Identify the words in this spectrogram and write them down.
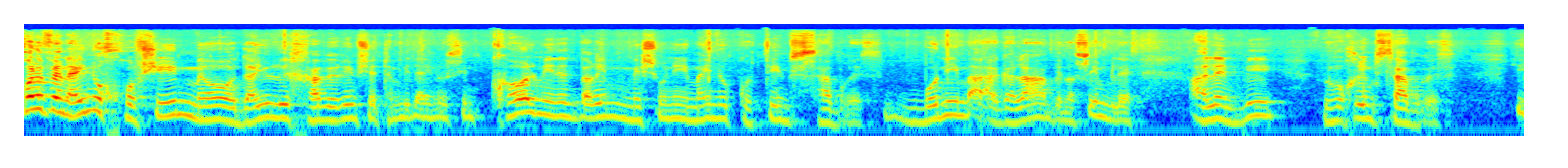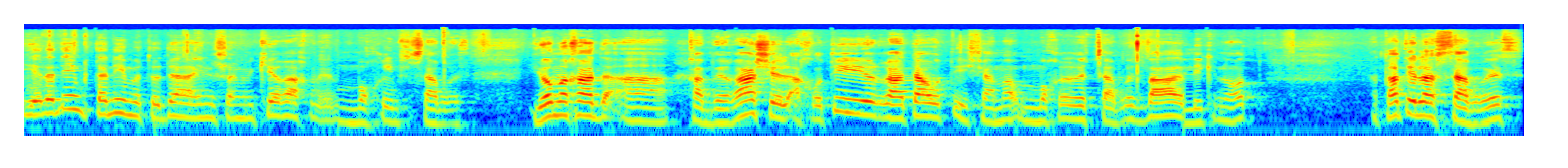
בכל אופן, היינו חופשיים מאוד. היו לי חברים שתמיד היינו עושים כל מיני דברים משונים. היינו כותבים סברס, בונים עגלה ונוסעים ל-L&B ומוכרים סברס. ילדים קטנים, אתה יודע, היינו שמים קרח ומוכרים סברס. יום אחד החברה של אחותי ראתה אותי שם, מוכרת סברס, באה לקנות, נתתי לה סברס,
